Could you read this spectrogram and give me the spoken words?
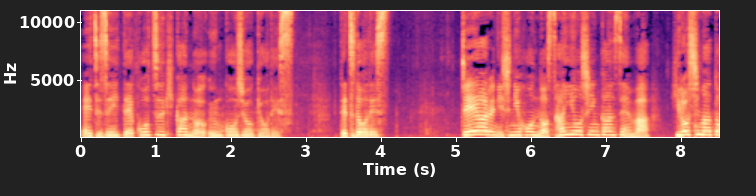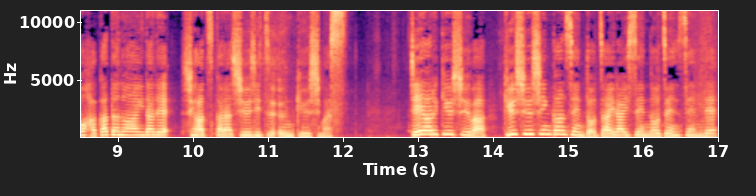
え続いて交通機関の運行状況です。鉄道です。JR 西日本の山陽新幹線は広島と博多の間で始発から終日運休します。JR 九州は九州新幹線と在来線の全線で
